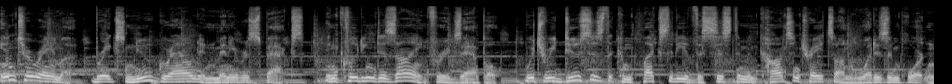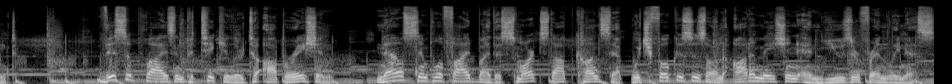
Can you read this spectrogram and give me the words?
INTAREMA breaks new ground in many respects, including design, for example, which reduces the complexity of the system and concentrates on what is important. This applies in particular to operation, now simplified by the SmartStart concept, which focuses on automation and user friendliness.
